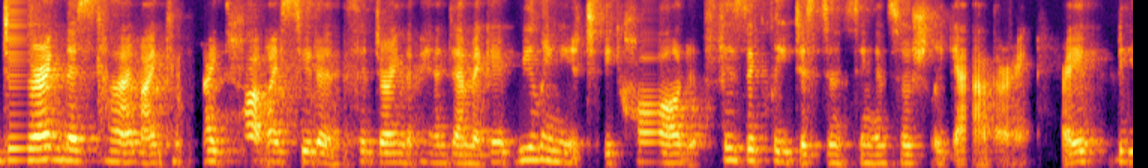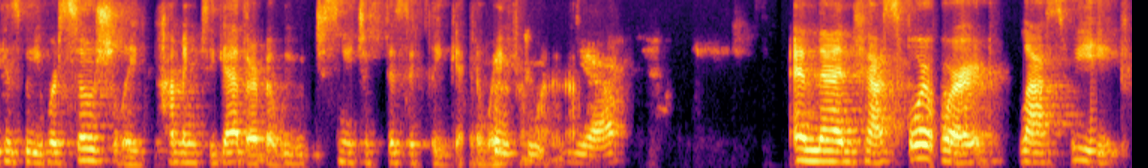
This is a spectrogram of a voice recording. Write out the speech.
during this time, I, I taught my students that during the pandemic, it really needed to be called physically distancing and socially gathering, right? Because we were socially coming together, but we just need to physically get away from one another. Yeah. And then fast forward last week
